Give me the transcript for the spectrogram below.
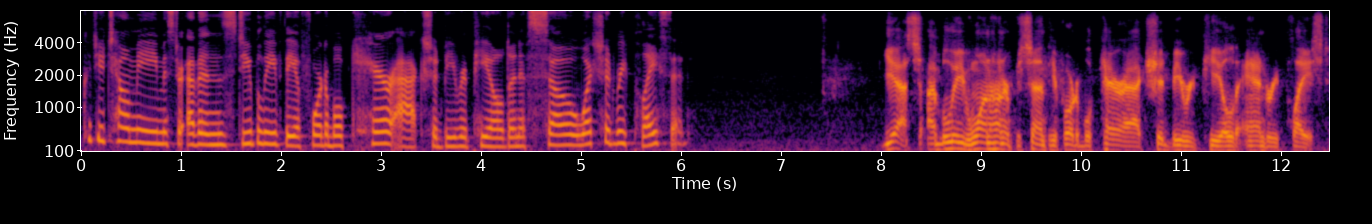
Could you tell me, Mr. Evans, do you believe the Affordable Care Act should be repealed? And if so, what should replace it? Yes, I believe 100% the Affordable Care Act should be repealed and replaced.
